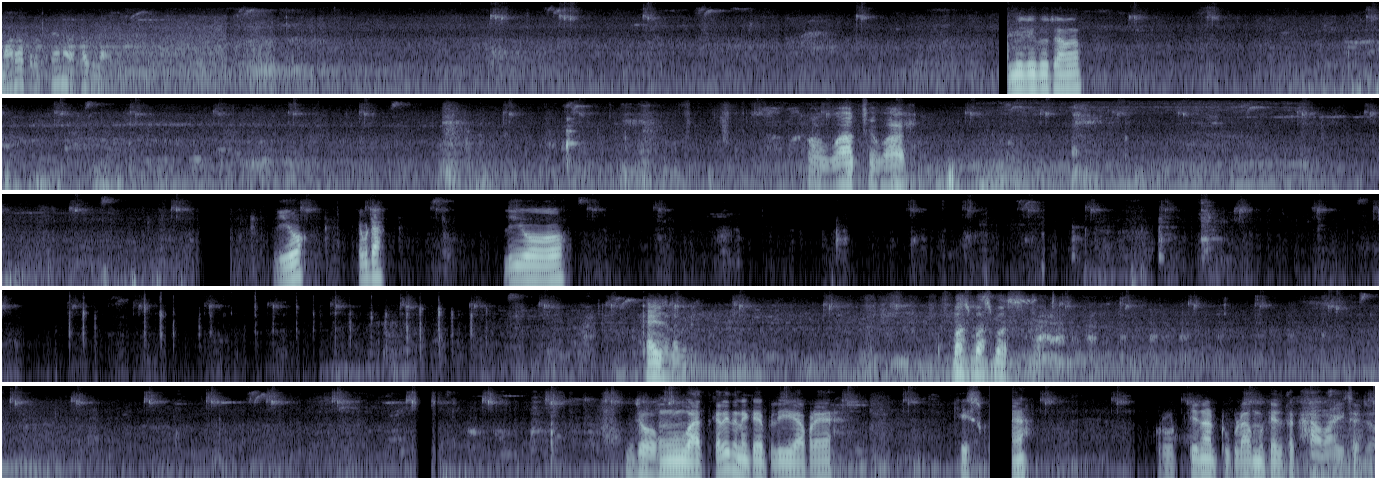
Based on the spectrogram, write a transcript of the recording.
અમે તમારા પ્રત્યેનો અલગ લાગે જમી લીધું છે હવે આ વાઘ છે વાઘ Leo, ya udah. Leo. Kayak salah Bos, bos, bos. જો, હું વાત કરી હતી ને કે પેલી આપણે કિસ રોટલીના ટુકડા મૂકે છે તો ખાવા આવી છે, જો.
